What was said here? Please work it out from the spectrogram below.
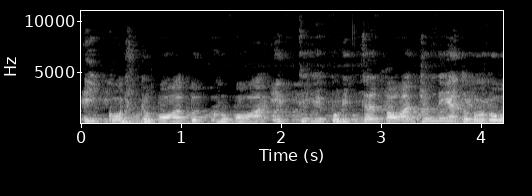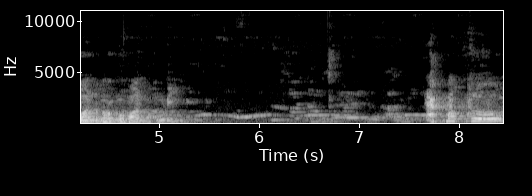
এই কষ্ট পাওয়া, দুঃখ পাওয়া, এর থেকে পরিত্রাণ পাওয়ার জন্যই এত ভগবান ভগবান করি। একমাত্র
